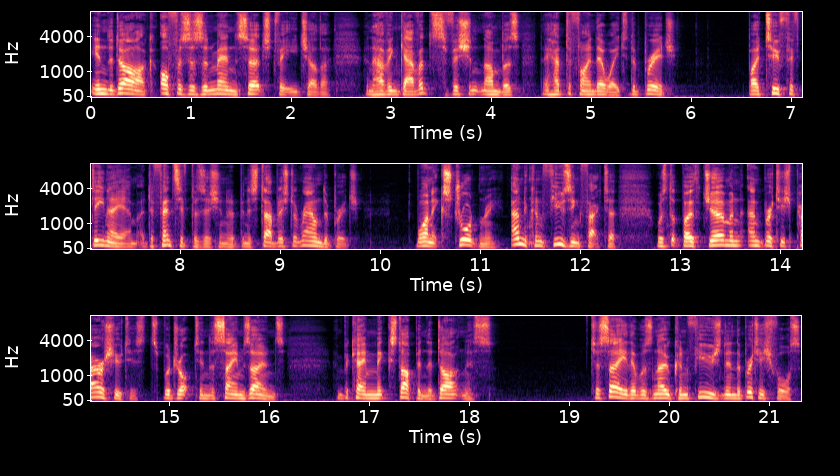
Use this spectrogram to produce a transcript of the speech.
in the dark, officers and men searched for each other, and having gathered sufficient numbers, they had to find their way to the bridge. By 2:15 a.m., a defensive position had been established around the bridge. One extraordinary and confusing factor was that both German and British parachutists were dropped in the same zones and became mixed up in the darkness. To say there was no confusion in the British force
